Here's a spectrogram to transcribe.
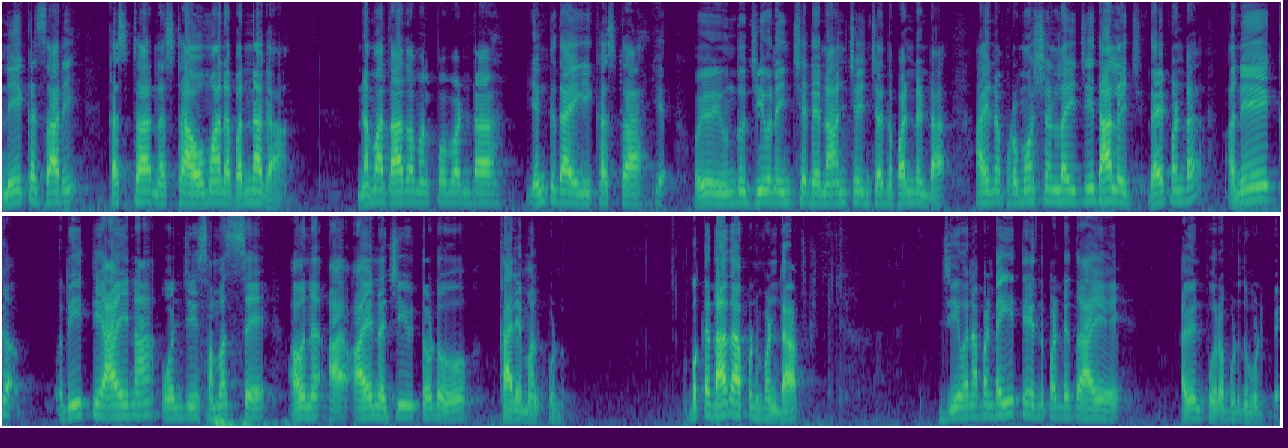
ಅನೇಕ ಸಾರಿ ಕಷ್ಟ ನಷ್ಟ ಅವಮಾನ ಬಂದಾಗ ನಮ್ಮ ದಾದ ಮಲ್ಪ ಬಂಡ ಎಂಕದಾಯಿಗೆ ಕಷ್ಟ ಒಂದು ಜೀವನ ಇಂಚೆಡೆನ ಅಂಚೆ ಇಂಚೆ ಅಂತ ಪಂಡಂಡ. ఆయన ಪ್ರಮೋಷನ್ಲ ಇಜ್ಜಿ ದಾಲ ಇಜ್ಜಿ ದಯಪಂಡ ಅನೇಕ ರೀತಿ ఆయన ಒಂಜಿ ಸಮಸ್ಯೆ ಅವನ ಆ- ఆయన ಜೀವಿತೋಡು ಕಾರ್ಯ ಮಲ್ಪುಂಡು ಬೊಕ್ಕ ದಾದ ಅಪ್ಪನ ಪಂಡ ಜೀವನ ಪಂಡ ಈತೆ ಎಂದು ಪಂಡದ್ದು ಆಯೆ ಅವೇನು ಪೂರ ಬುಡ್ದು ಬಿಡ್ಪೆ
